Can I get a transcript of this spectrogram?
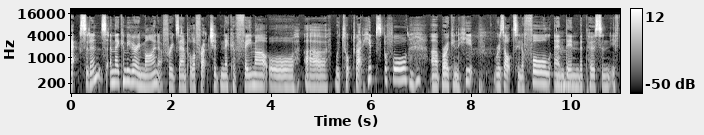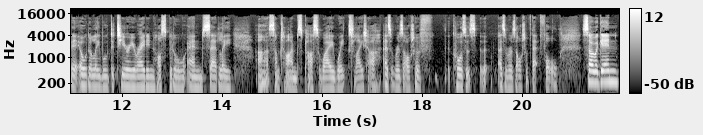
accidents, and they can be very minor. For example, a fractured neck of femur, or uh, we talked about hips before, mm-hmm. uh, broken hip results in a fall, and mm-hmm. then the person, if they're elderly, will deteriorate in hospital and sadly uh, sometimes pass away weeks later as a result of causes as a result of that fall. So again,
